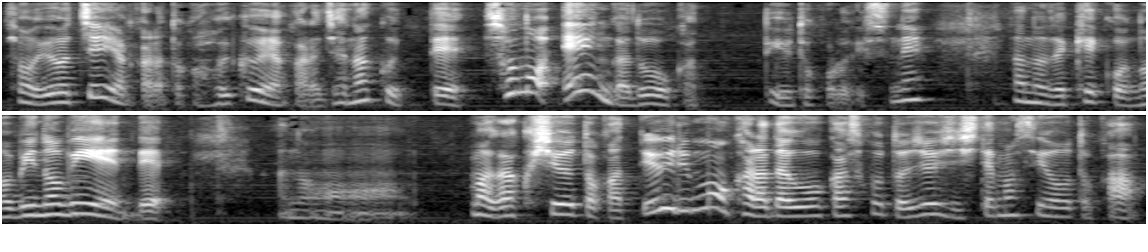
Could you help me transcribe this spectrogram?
そう幼稚園やからとか保育園やからじゃなくってその園がどうかっていうところですね。なので結構のびのび園であのーまあ、学習とかっていうよりも体を動かすことを重視してますよとか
